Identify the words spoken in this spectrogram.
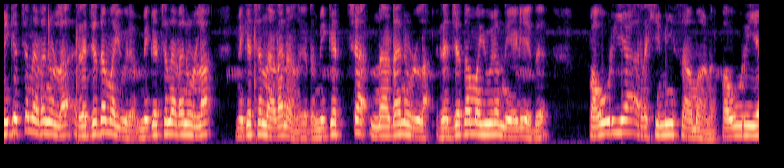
മികച്ച നടനുള്ള രജത മയൂരം. മികച്ച നടനുള്ള മികച്ച നടനാണ് കേട്ടോ. മികച്ച നടനുള്ള രജത മയൂരം നേടിയത് പൗറിയ റഹിമിസാമാണ് പൗറിയ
